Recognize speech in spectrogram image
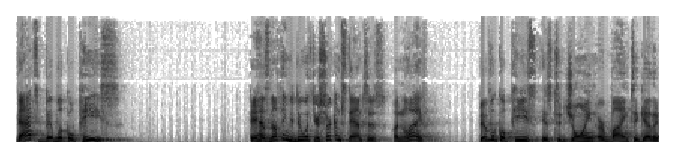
That's biblical peace. Okay, it has nothing to do with your circumstances in life. Biblical peace is to join or bind together.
